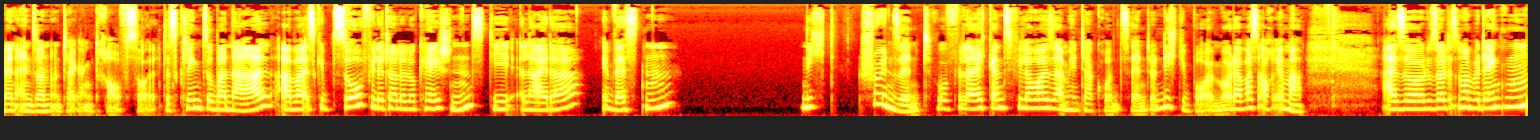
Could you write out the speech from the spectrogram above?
wenn ein Sonnenuntergang drauf soll. Das klingt so banal, aber es gibt so viele tolle Locations, die leider im Westen nicht schön sind, wo vielleicht ganz viele Häuser im Hintergrund sind und nicht die Bäume oder was auch immer. Also du solltest immer bedenken,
